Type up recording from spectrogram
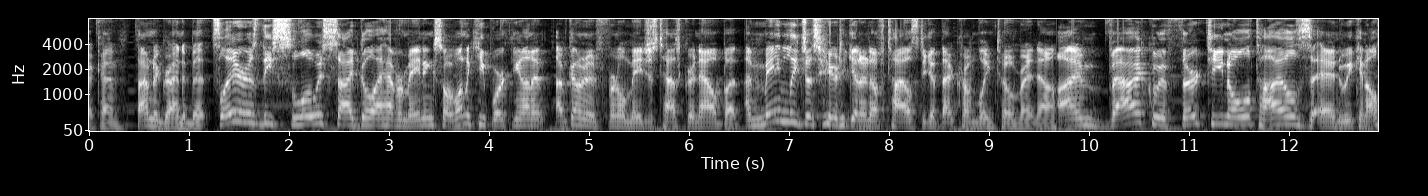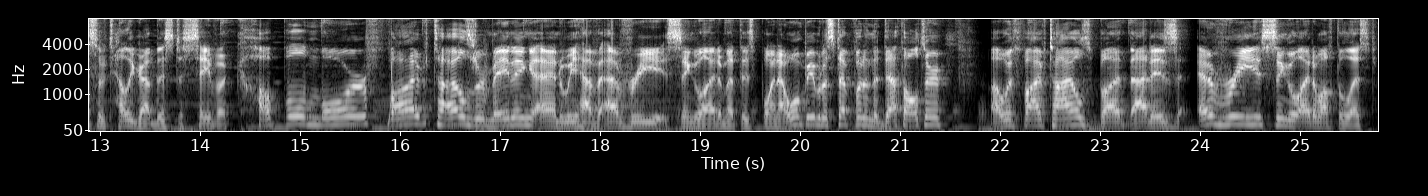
Okay, time to grind a bit. Slayer is the slowest side goal I have remaining, so I want to keep working on it. I've got an Infernal Mage's task right now, but I'm mainly just here to get enough tiles to get that Crumbling Tome right now. I'm back with 13 whole tiles, and we can also telegrab this to save a couple more five tiles remaining, and we have every single item at this point. I won't be able to step foot in the Death Altar uh, with five tiles, but that is every single item off the list.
